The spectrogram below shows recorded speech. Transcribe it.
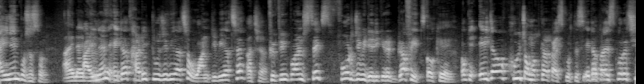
I nine processor I nine এটা থার্টি টু জিবি আছে ওয়ান টিবি আছে আচ্ছা। Fifteen point six four GB dedicated graphics okay okay এইটাও খুবই চমৎকার প্রাইস করতেছি। এটা প্রাইস করেছি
